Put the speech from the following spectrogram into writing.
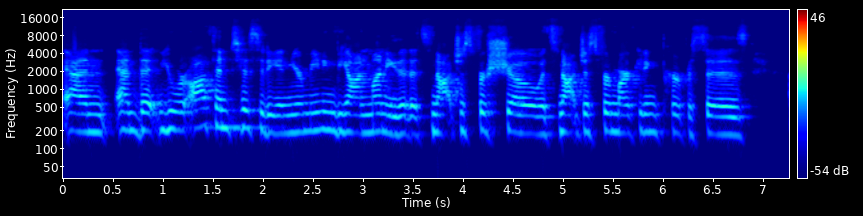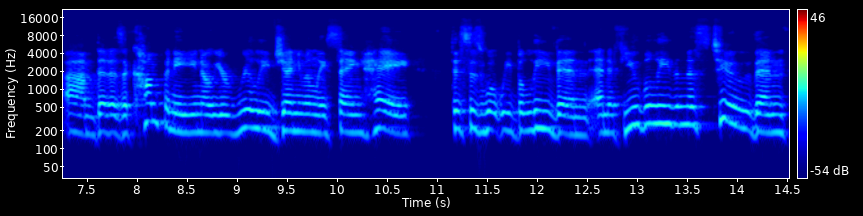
And and that your authenticity and your meaning beyond money that it's not just for show it's not just for marketing purposes um, that as a company you know you're really genuinely saying hey this is what we believe in and if you believe in this too then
